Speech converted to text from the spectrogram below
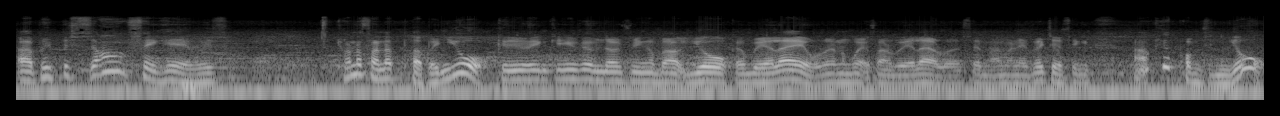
Uh, but the bizarre thing here is trying to find a pub in York. You think you ever know anything about York and Real Ale? And I'm waiting for Real Ale. and I said my many videos thinking, how can pubs in York?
